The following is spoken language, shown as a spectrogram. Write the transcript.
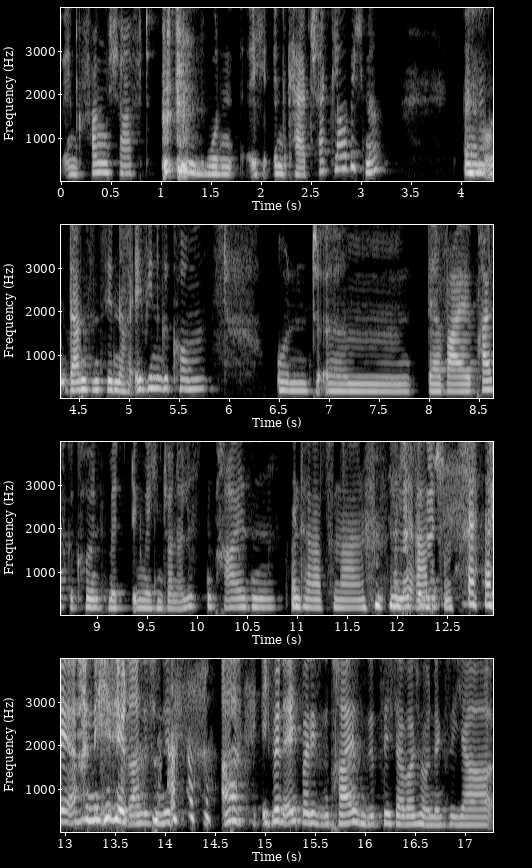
in Gefangenschaft, wurden in Kerchak, glaube ich, ne? Ähm, mhm. Ähm, und dann sind sie nach Evin gekommen und ähm, derweil preisgekrönt mit irgendwelchen Journalistenpreisen. Internationalen, nicht iranischen. ja, nicht iranischen. Ach, ich bin echt bei diesen Preisen, sitze ich da manchmal und denke so, ja,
